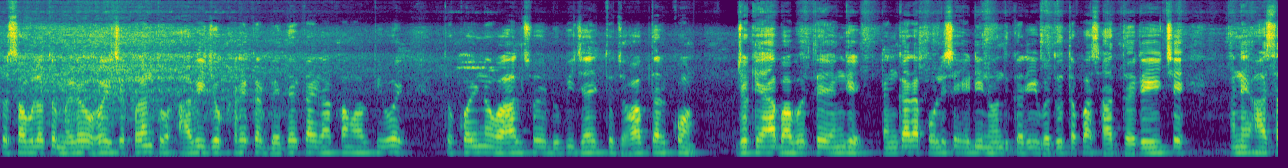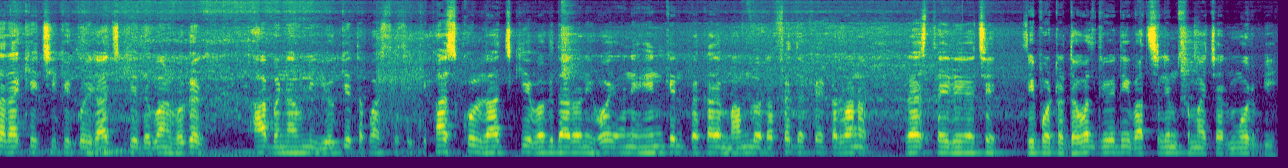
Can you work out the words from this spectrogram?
તો સવલતો મેળવવો હોય છે. પરંતુ આવી જો ખરેખર બેદરકારી રાખવામાં આવતી હોય તો કોઈનો વહાલસો એ ડૂબી જાય તો જવાબદાર કોણ? જો કે આ બાબતે અંગે ટંકારા પોલીસે એડી નોંધ કરી વધુ તપાસ હાથ ધરી રહી છે અને આશા રાખીએ છીએ કે કોઈ રાજકીય દબાણ વગર આ બનાવની યોગ્ય તપાસ થશે કે આ સ્કૂલ રાજકીય વગદારોની હોય અને એન કેન પ્રકારે મામલો રફે દફે કરવાનો પ્રયાસ થઈ રહ્યો છે. રિપોર્ટર ધવલ ત્રિવેદી, વાત્સલ્યમ સમાચાર, મોરબી.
